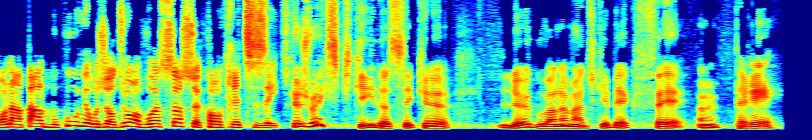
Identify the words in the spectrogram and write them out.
On en parle beaucoup, mais aujourd'hui, on voit ça se concrétiser. Ce que je veux expliquer, là, c'est que le gouvernement du Québec fait un prêt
